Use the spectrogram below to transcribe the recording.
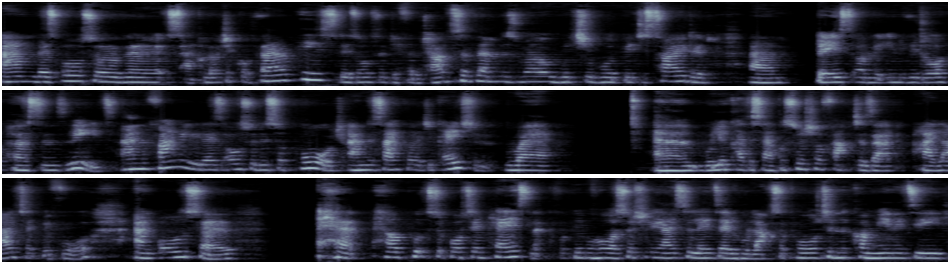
And there's also the psychological therapies. There's also different types of them as well, which would be decided um, based on the individual person's needs. And finally, there's also the support and the psychoeducation where um, we look at the psychosocial factors that highlighted before and also help, help put support in place, like for people who are socially isolated, who lack support in the community,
